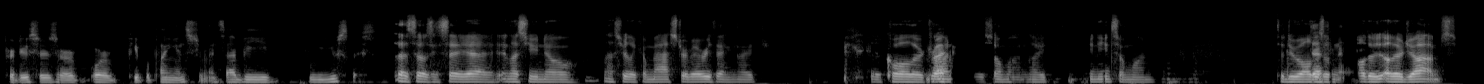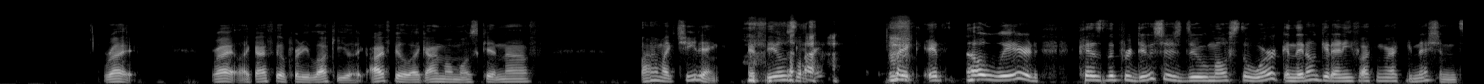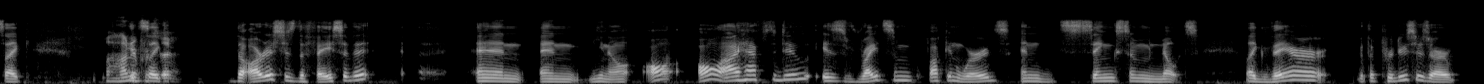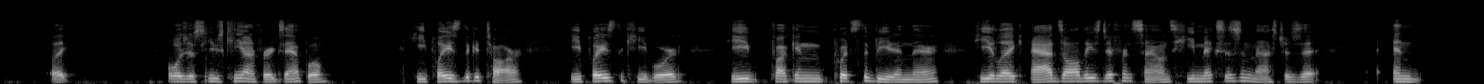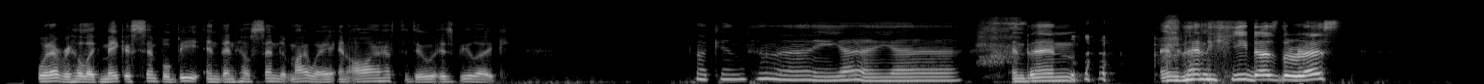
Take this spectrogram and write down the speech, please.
producers or or people playing instruments i'd be useless That's what I was gonna say. Yeah, unless you know, unless you're like a master of everything, like Cole or Right. Or someone, like you need someone to do all those definitely all those other jobs. Right. Right like i feel pretty lucky like i feel like i'm almost getting off i'm like cheating. It feels like like it's so weird because the producers do most of the work and they don't get any fucking recognition. It's like 100%. it's like- the artist is the face of it and and you know all all i have to do is write some fucking words and sing some notes. Like they're the producers are like we'll just use keon for example he plays the guitar he plays the keyboard he fucking puts the beat in there he like adds all these different sounds he mixes and masters it and whatever he'll like make a simple beat and then he'll send it my way and all i have to do is be like fucking yeah, yeah. and then and then he does the rest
